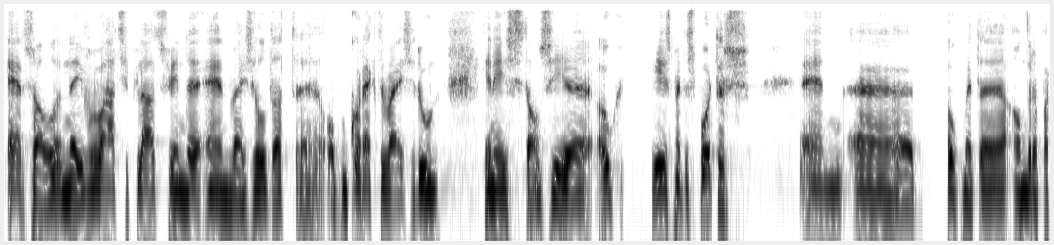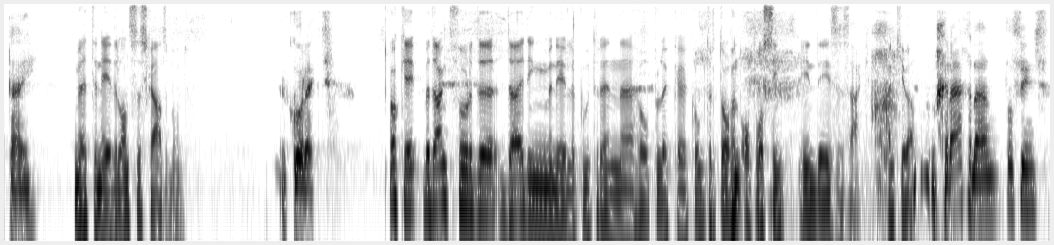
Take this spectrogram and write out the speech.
Er zal een evaluatie plaatsvinden en wij zullen dat eh, op een correcte wijze doen. In eerste instantie eh, ook eerst met de sporters en eh, ook met de andere partij. Met de Nederlandse Schaatsbond. Correct. Oké, bedankt voor de duiding, meneer Lepoeter. En eh, hopelijk komt er toch een oplossing in deze zaak. Dankjewel. Graag gedaan. Tot ziens.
